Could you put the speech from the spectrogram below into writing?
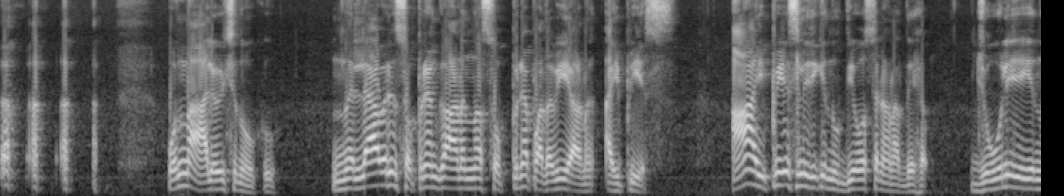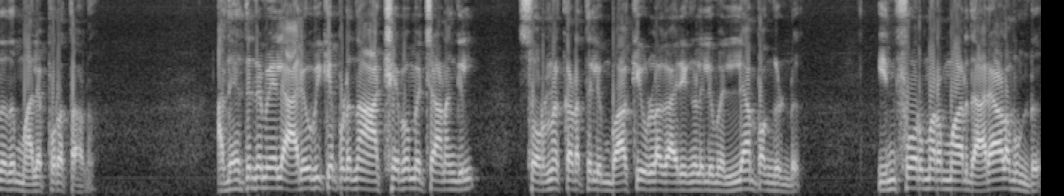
ഒന്ന് ആലോചിച്ച് നോക്കൂ എല്ലാവരും സ്വപ്നം കാണുന്ന സ്വപ്ന പദവിയാണ് ഐ പി എസ്. ആ ഐ പി എസിലിരിക്കുന്ന ഉദ്യോഗസ്ഥനാണ് അദ്ദേഹം. ജോലി ചെയ്യുന്നത് മലപ്പുറത്താണ്. അദ്ദേഹത്തിന്റെ മേൽ ആരോപിക്കപ്പെടുന്ന ആക്ഷേപം വെച്ചാണെങ്കിൽ സ്വർണക്കടത്തിലും ബാക്കിയുള്ള കാര്യങ്ങളിലും എല്ലാം പങ്കുണ്ട്. ഇൻഫോർമർമാർ ധാരാളമുണ്ട്.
